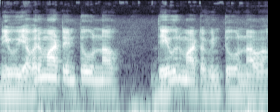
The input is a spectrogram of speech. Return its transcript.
నీవు ఎవరి మాట వింటూ ఉన్నావు? దేవుని మాట వింటూ ఉన్నావా?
